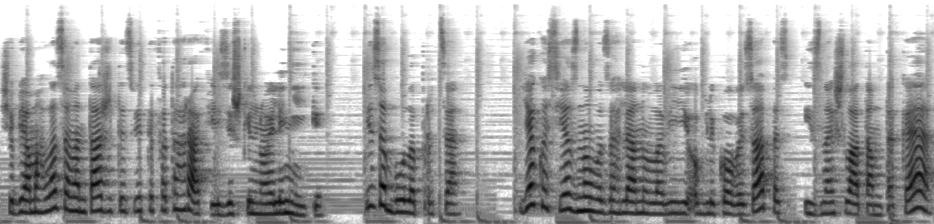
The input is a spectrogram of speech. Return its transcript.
щоб я могла завантажити звідти фотографії зі шкільної лінійки, і забула про це. Якось я знову заглянула в її обліковий запис і знайшла там таке,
